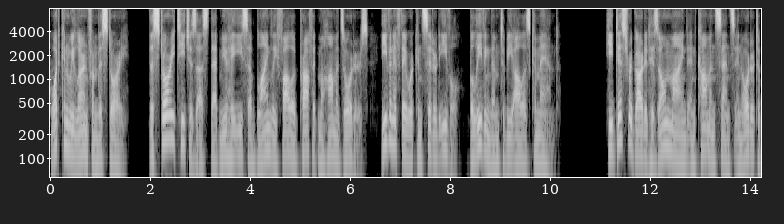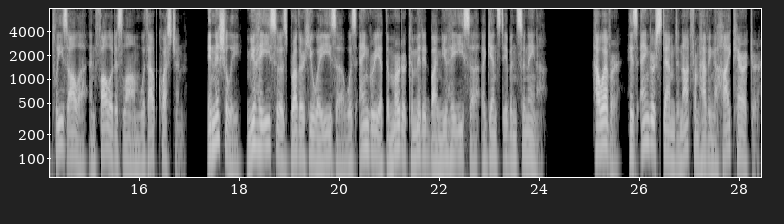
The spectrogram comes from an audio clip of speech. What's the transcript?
What can we learn from this story? The story teaches us that Muhaisa blindly followed Prophet Muhammad's orders, even if they were considered evil, believing them to be Allah's command. He disregarded his own mind and common sense in order to please Allah and followed Islam without question. Initially, Muhayyisa's brother Huwayza was angry at the murder committed by Muhayyisa against Ibn Sunayna. However, his anger stemmed not from having a high character,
